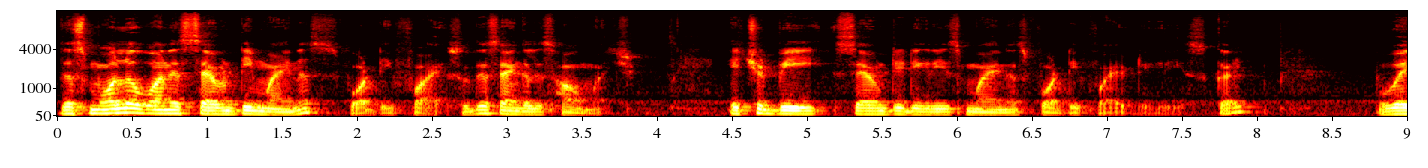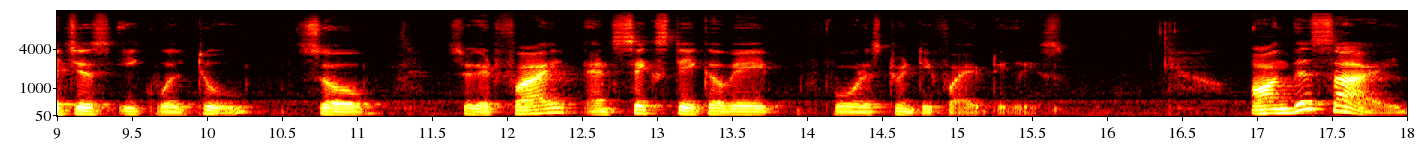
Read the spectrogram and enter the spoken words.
the smaller one is 70 minus 45. So this angle is how much? It should be 70 degrees minus 45 degrees, correct? Which is equal to, so, so you get 5 and 6 take away 4 is 25 degrees. On this side,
